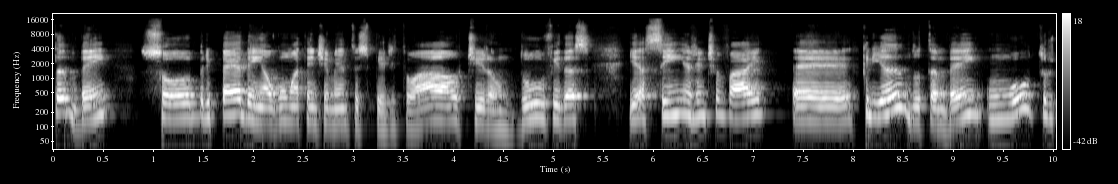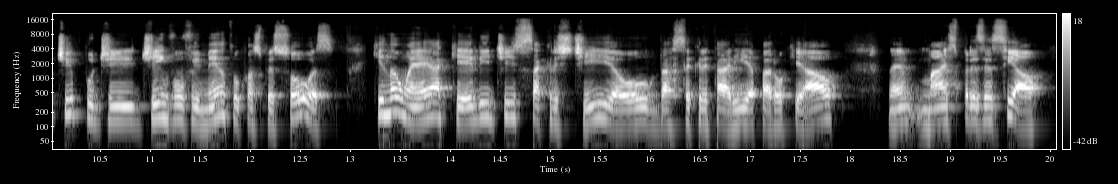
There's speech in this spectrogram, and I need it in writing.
também sobre pedem algum atendimento espiritual, tiram dúvidas e assim a gente vai é, criando também um outro tipo de, de envolvimento com as pessoas que não é aquele de sacristia ou da secretaria paroquial, né, mais presencial.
